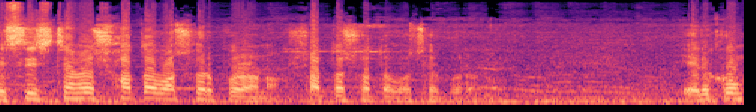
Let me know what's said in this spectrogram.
এই সিস্টেমে শত বছর পুরনো, শত শত বছর পুরনো। এরকম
